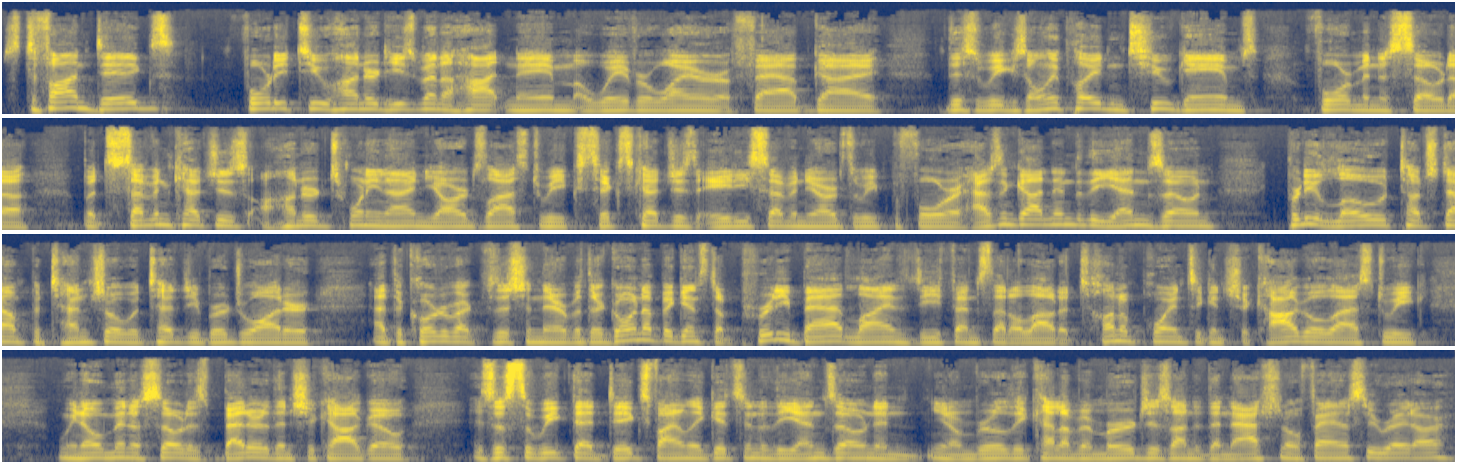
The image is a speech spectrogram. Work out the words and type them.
Stefon Diggs, 4,200. He's been a hot name, a waiver wire, a fab guy this week. He's only played in two games for Minnesota, but seven catches, 129 yards last week, six catches, 87 yards the week before. Hasn't gotten into the end zone. Pretty low touchdown potential with Teddy Bridgewater at the quarterback position there, but they're going up against a pretty bad Lions defense that allowed a ton of points against Chicago last week. We know Minnesota's better than Chicago. Is this the week that Diggs finally gets into the end zone and you know really kind of emerges onto the national fantasy radar?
